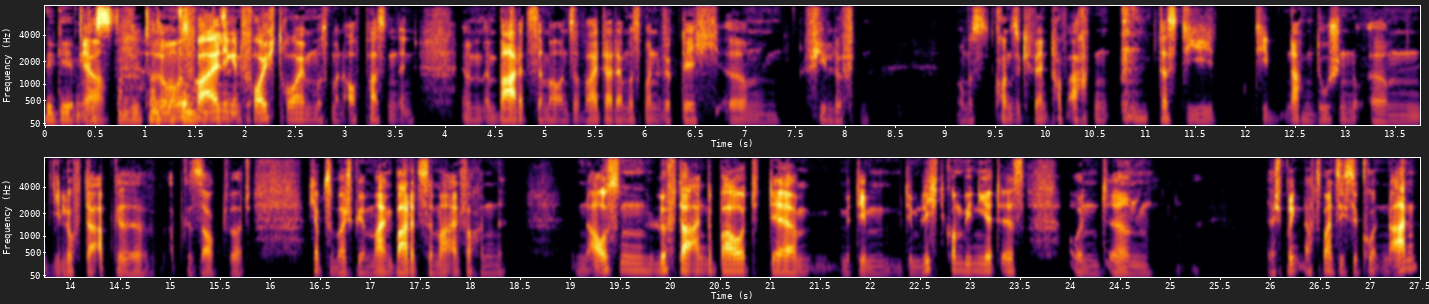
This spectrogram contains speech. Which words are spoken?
gegeben. Ja. also man muss vor allen Dingen in Feuchträumen muss man aufpassen, in, im, im, Badezimmer und so weiter, da muss man wirklich ähm, viel lüften. Man muss konsequent darauf achten, dass die, die nach dem Duschen ähm, die Luft da abge, abgesaugt wird. Ich habe zum Beispiel in meinem Badezimmer einfach ein einen Außenlüfter angebaut, der mit dem, dem Licht kombiniert ist und ähm, der springt nach 20 Sekunden an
